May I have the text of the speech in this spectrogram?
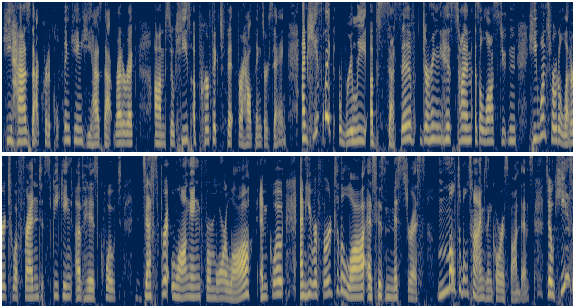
He has that critical thinking, he has that rhetoric. Um, so he's a perfect fit for how things are saying. And he's like really obsessive during his time as a law student. He once wrote a letter to a friend speaking of his quote, desperate longing for more law, end quote. And he referred to the law as his mistress multiple times in correspondence. So he's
